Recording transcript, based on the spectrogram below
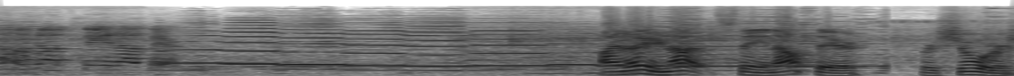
I'm not staying out there. I know you're not staying out there for sure.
